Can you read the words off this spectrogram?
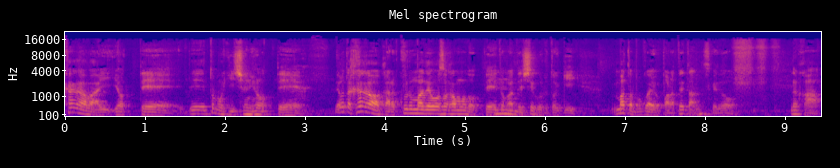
香川寄ってで友樹一緒におってでまた香川から車で大阪戻ってとかってしてくる時また僕は酔っ払ってたんですけどなんか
